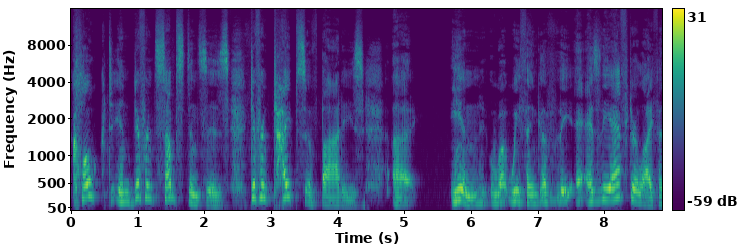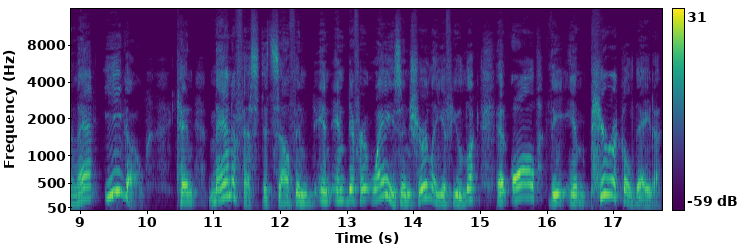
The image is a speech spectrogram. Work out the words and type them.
cloaked in different substances, different types of bodies, uh, in what we think of the, as the afterlife. And that ego can manifest itself in, in, in different ways. And surely if you look at all the empirical data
